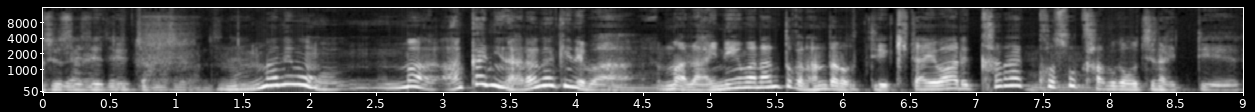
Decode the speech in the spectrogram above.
修正して。て、まあでも、まあ赤にならなければ、まあ来年はなんとかなんだろうっていう期待はあるからこそ株が落ちないっていう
